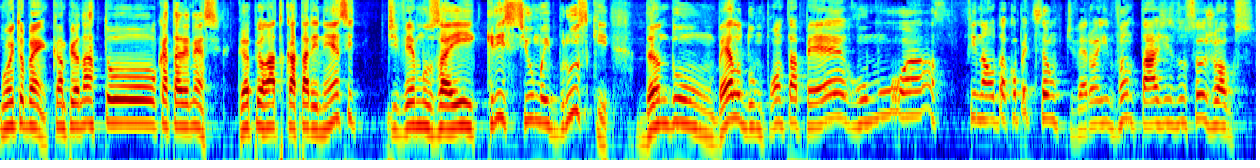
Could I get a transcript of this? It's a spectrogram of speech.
Muito bem, Campeonato Catarinense. Campeonato Catarinense, tivemos aí Criciúma e Brusque dando um belo de um pontapé rumo à final da competição. Tiveram aí vantagens nos seus jogos.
